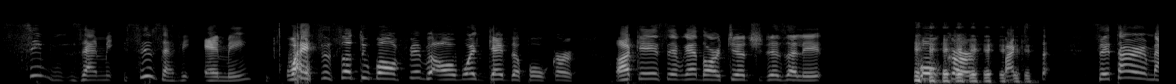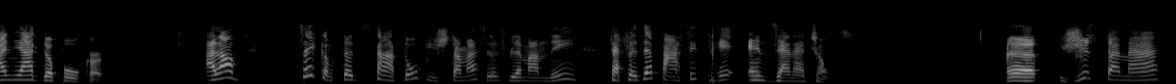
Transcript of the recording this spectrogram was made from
si vous, aimez, si vous avez aimé. Ouais, c'est ça, tout bon film, au moins le game de poker. Ok, c'est vrai, Dorchit, je suis désolé. Poker. C'est un maniaque de poker. Alors, tu sais, comme tu as dit tantôt, puis justement, c'est là que je voulais m'emmener, ça faisait penser très Indiana Jones. Euh, justement,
